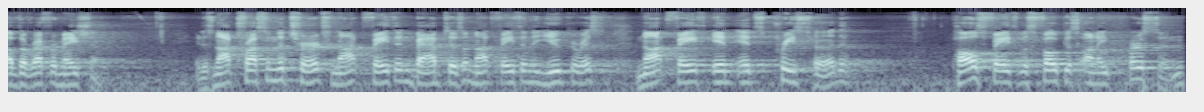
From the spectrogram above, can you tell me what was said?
of the Reformation. It is not trust in the church, not faith in baptism, not faith in the Eucharist, not faith in its priesthood. Paul's faith was focused on a person,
